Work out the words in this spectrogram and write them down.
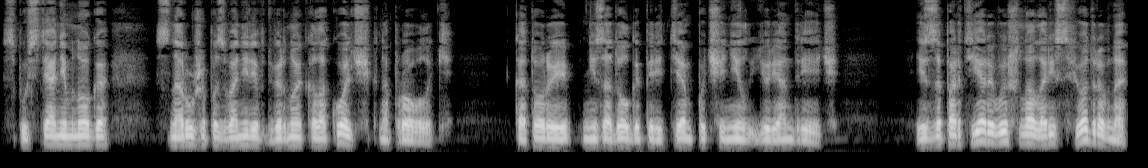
Спустя немного снаружи позвонили в дверной колокольчик на проволоке, который незадолго перед тем починил Юрий Андреевич. Из-за портьеры вышла Лариса Федоровна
